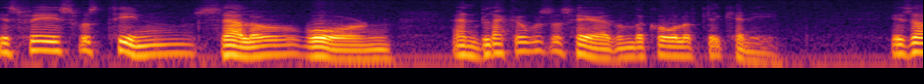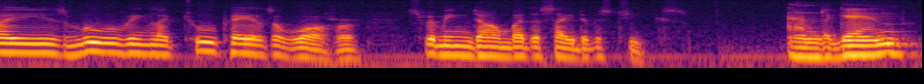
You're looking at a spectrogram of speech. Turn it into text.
His face was thin, sallow, worn, and blacker was his hair than the coal of Kilkenny. His eyes moving like two pails of water swimming down by the side of his cheeks. And again,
